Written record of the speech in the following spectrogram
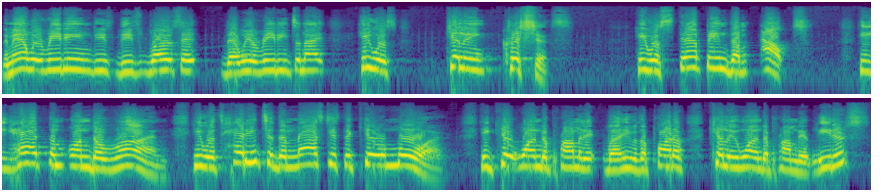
The man we're reading these, these words that we are reading tonight, he was killing Christians. He was stamping them out. He had them on the run. He was heading to Damascus to kill more. He killed one of the prominent, well, he was a part of killing one of the prominent leaders.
